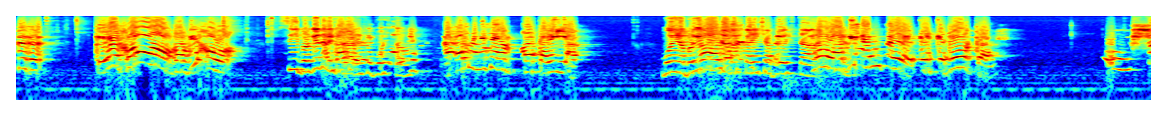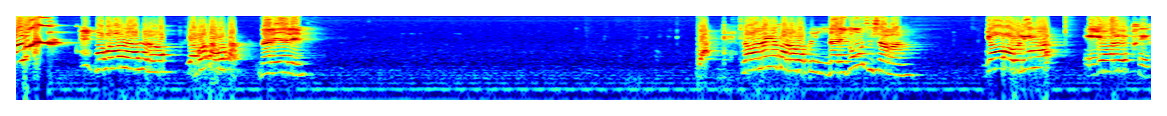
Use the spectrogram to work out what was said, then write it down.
¿Qué? ¿Barbijo? Sí, ¿por qué tenés el barbijo puesto? Acá se dice mascarilla. Bueno, ¿por qué tenés la mascarilla puesta? No, aquí se dice el que te busca. Oh, shit. No, mamá, no, saludo. Ya, posa, posa. Dale, dale. Ya. No, no, yo saludo, please. Dale, ¿cómo se llaman? Yo, Paulina, y yo, Alexis.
